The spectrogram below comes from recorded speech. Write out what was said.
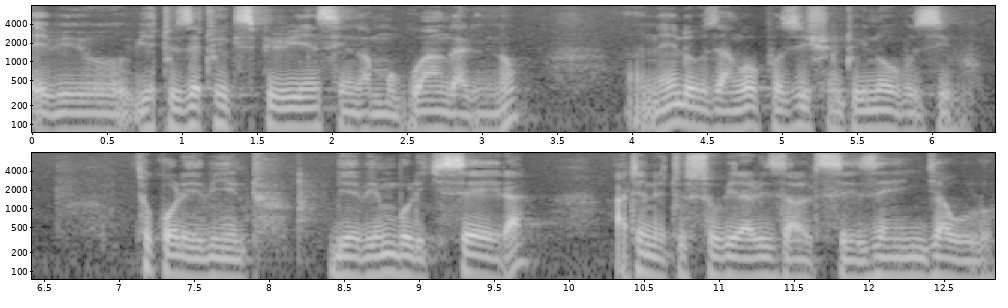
Ebyo byetuze tu experiencinga mu ggwanga lino naye ndowooza nga opposition tulina obuzibu. Tukola ebintu byebimu buli kiseera ate netusuubira results ez'enjawulo.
